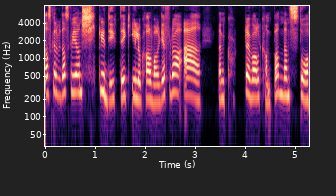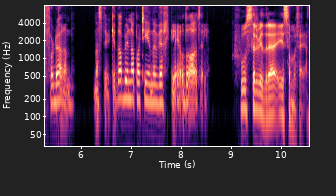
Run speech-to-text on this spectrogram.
da skal, da skal vi gjøre en skikkelig dypdykk i lokalvalget, for da er den korte valgkampen, den står for døren neste uke. Da begynner partiene virkelig å dra det til. Kos dere videre i sommerferien.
